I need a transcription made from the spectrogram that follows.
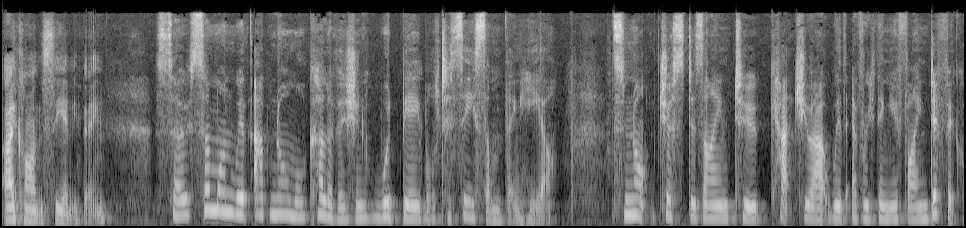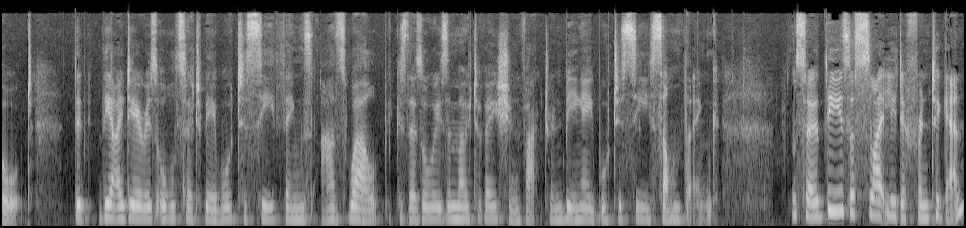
I can't see anything. So, someone with abnormal colour vision would be able to see something here. It's not just designed to catch you out with everything you find difficult. The, the idea is also to be able to see things as well, because there's always a motivation factor in being able to see something. So these are slightly different again.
